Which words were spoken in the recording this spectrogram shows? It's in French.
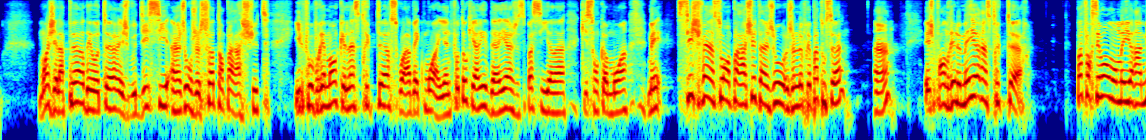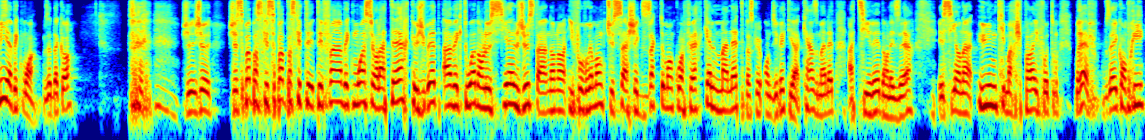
Moi, j'ai la peur des hauteurs et je vous dis, si un jour je saute en parachute, il faut vraiment que l'instructeur soit avec moi. Il y a une photo qui arrive derrière, je ne sais pas s'il y en a qui sont comme moi, mais si je fais un saut en parachute un jour, je ne le ferai pas tout seul, hein, et je prendrai le meilleur instructeur. Pas forcément mon meilleur ami avec moi. Vous êtes d'accord? je, je, je sais pas parce que c'est pas parce que t'es, t'es fin avec moi sur la terre que je vais être avec toi dans le ciel juste à, non, non, il faut vraiment que tu saches exactement quoi faire, quelle manette, parce qu'on dirait qu'il y a 15 manettes à tirer dans les airs. Et s'il y en a une qui marche pas, il faut tout. Bref, vous avez compris.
